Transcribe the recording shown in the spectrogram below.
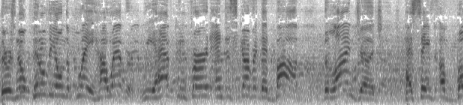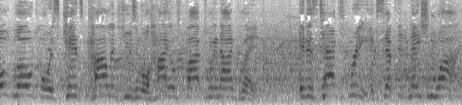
there is no penalty on the play. However, we have conferred and discovered that Bob, the line judge, has saved a boatload for his kids' college using Ohio's 529 plan. It is tax free, accepted nationwide.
